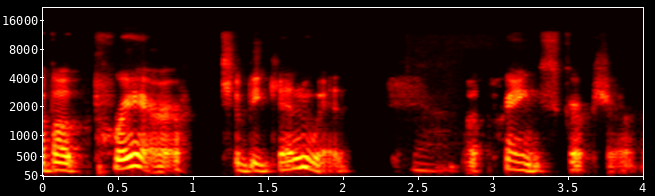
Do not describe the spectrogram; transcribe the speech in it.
about prayer to begin with. Yeah. But praying scripture.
